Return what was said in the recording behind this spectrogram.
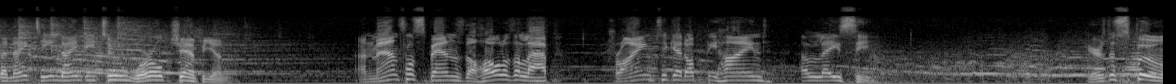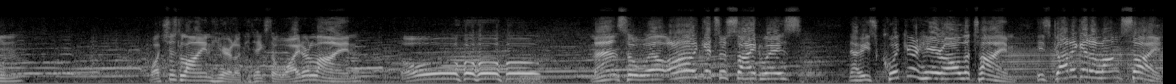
the 1992 world champion. And Mansell spends the whole of the lap trying to get up behind Alesi. Here's the spoon. Watch his line here. Look, he takes the wider line. Oh, ho, ho, ho. Mansell well. Oh, he gets her sideways. Now he's quicker here all the time. He's got to get alongside.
